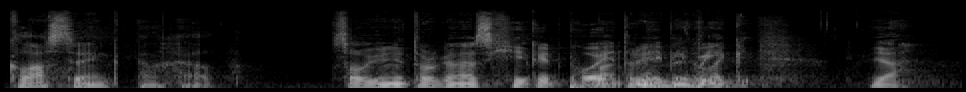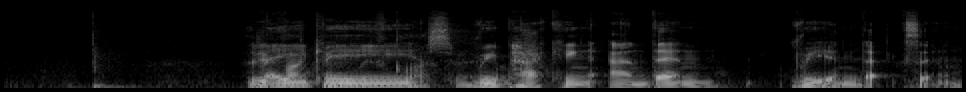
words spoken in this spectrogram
clustering can help. So you need to organize heap. Good point. But Maybe re- like, yeah. Repacking with maybe clustering. repacking and then reindexing,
